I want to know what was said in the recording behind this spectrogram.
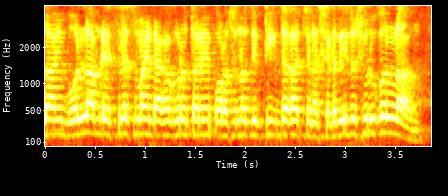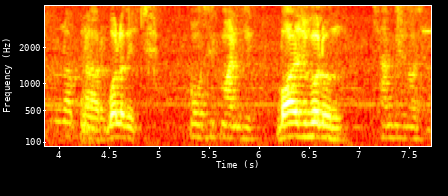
তো আমি বললাম রেসলেস মাইন্ড টাকা গুরুত্ব নেই পড়াশোনার দিক ঠিক দেখাচ্ছে না সেটা দিয়ে তো শুরু করলাম। আপনার বলে দিচ্ছি। বয়স বলুন। ছাব্বিশ বছর।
